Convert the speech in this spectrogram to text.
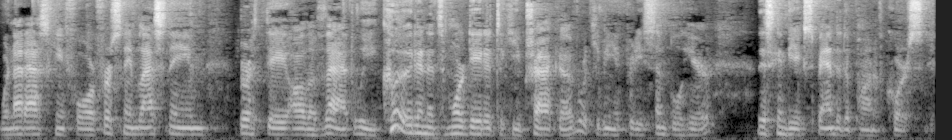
We're not asking for first name, last name, birthday, all of that. We could, and it's more data to keep track of. We're keeping it pretty simple here. This can be expanded upon, of course.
